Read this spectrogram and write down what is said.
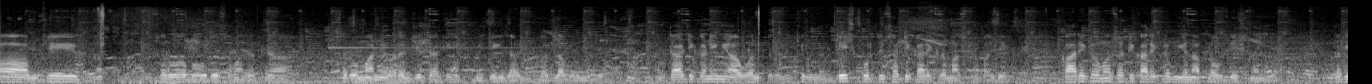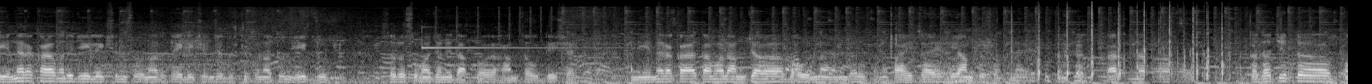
आमची सर्व बौद्ध समाजातल्या सर्व मान्यवरांची त्या ठिकाणी एक मिटिंग झाली बदलापूरमध्ये. आणि त्या ठिकाणी मी आव्हान केलेलं की देशपूर्तीसाठी कार्यक्रम असला पाहिजे. कार्यक्रमासाठी कार्यक्रम घेणं आपला उद्देश नाही आहे. तर येणाऱ्या काळामध्ये जे इलेक्शन्स होणार त्या इलेक्शनच्या दृष्टिकोनातून एकजूट सर्व समाजाने दाखवावं हा आमचा उद्देश आहे. आणि येणाऱ्या काळात आम्हाला आमच्या भाऊंना आमदार होताना पाहायचं आहे हे आमचं स्वप्न आहे. कारण कदाचित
